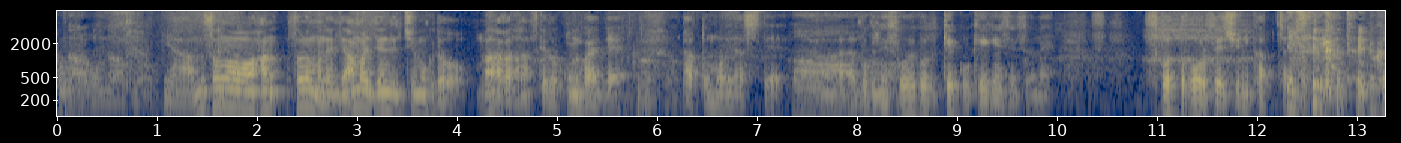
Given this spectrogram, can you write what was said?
なるほどな。るほいやそのはそれもねあんまり全然注目度なかったんですけど今回でパッと思い出して僕ねそういうこと結構経験してるんですよね。スコット・ホール選手に勝っちゃどった に勝ったりとか、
